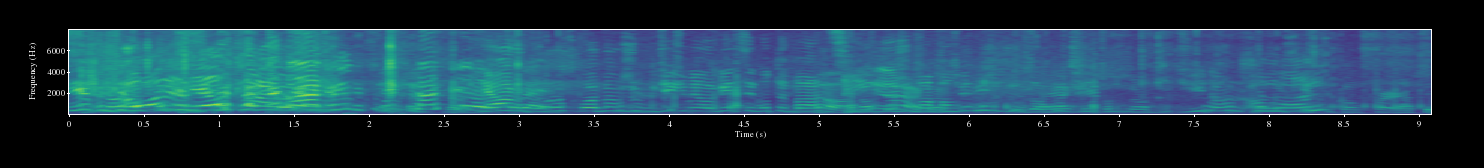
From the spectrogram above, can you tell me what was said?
motywację, no, będziemy no, pokazywać. Ja rozkładam, żeby gdzieś miało więcej motywacji, no, no, żeby tak, ma wątpliwości zdobyć. Jak to zrobić? You don't always to go first.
